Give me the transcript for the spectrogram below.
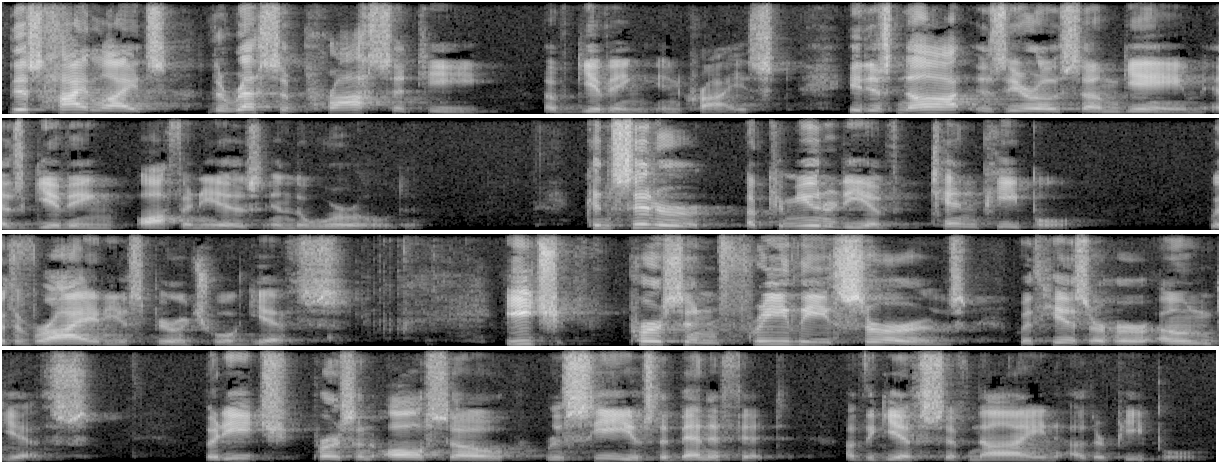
This highlights the reciprocity of giving in Christ. It is not a zero sum game as giving often is in the world. Consider a community of 10 people with a variety of spiritual gifts. Each person freely serves with his or her own gifts, but each person also receives the benefit of the gifts of nine other people.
